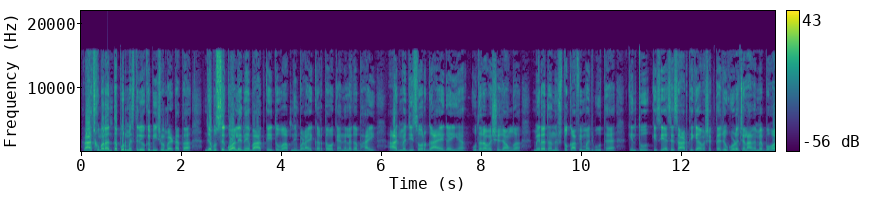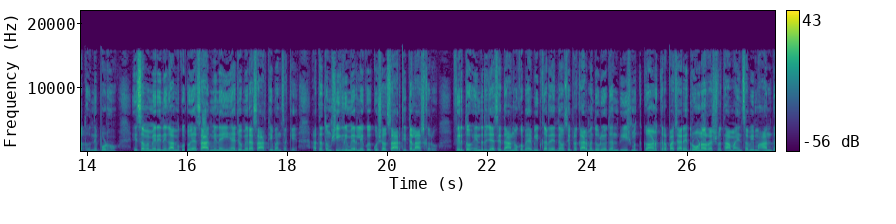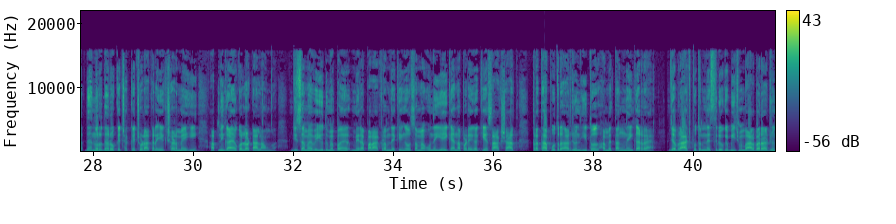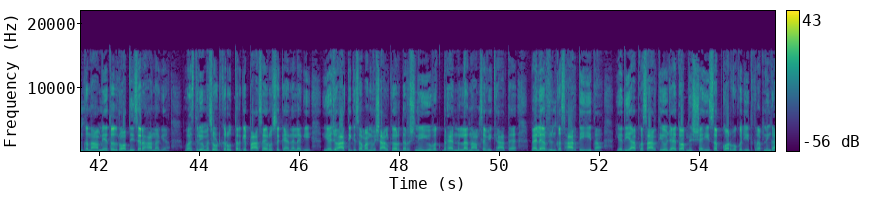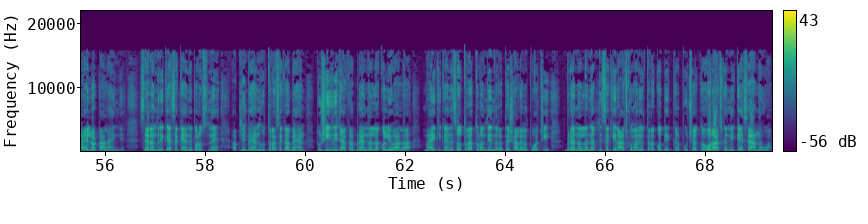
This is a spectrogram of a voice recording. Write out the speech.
राजकुमार अंतपुर में स्त्रियों के बीच में बैठा था। जब उससे ग्वाले ने बात कही तो वह अपनी बड़ाई करता हुआ कहने लगा, भाई, आज मैं जिस और गाय गई है, उधर अवश्य जाऊँगा। मेरा धनुष तो काफ़ी मज़बूत है, किंतु किसी ऐसे सारथी की आवश्यकता है जो घोड़े चलाने में बहुत निपुण हो। इस समय मेरी निगाह में कोई ऐसा आदमी नहीं है जो मेरा सारथी बन सके। अतः तुम शीघ्र ही मेरे लिए कोई कुशल सारथी तलाश करो। फिर तो इंद्र जैसे दानवों को भयभीत कर देते हैं, उसी प्रकार में दुर्योधन, भीष्म, कर्ण, कृपाचार्य, द्रोण और अश्वथामा इन सभी महान धनुर्धरों के छक्के छुड़ाकर एक क्षण में ही अपनी गायों को लौटा लाऊँगा। जिस समय वे युद्ध में मेरा पराक्रम देखेंगे, उस समय उन्हें यही कहना पड़ेगा कि यह साक्षात प्रथापुत्र अर्जुन ही तो हमें तंग नहीं कर रहा है। जब राजपुत्र ने स्त्रियों के बीच में बार बार अर्जुन का नाम लिया तो द्रौपदी से रहा न गया। वह स्त्रियों में से उठकर उत्तर के पास आई और उससे कहने लगी, यह जो हाथी के समान विशाल और दर्शनीय युवक ब्रहनल्ला नाम से विख्यात है, पहले अर्जुन का सारथी ही था। यदि आपका सारथी हो जाए तो आप निश्चय ही सब कौरवों को जीतकर अपनी गाय लौटा लाएँगे। सैरंद्री के ऐसा कहने पर उसने अपनी बहन उत्तरा से कहा, बहन, तू शीघ्र ही जाकर ब्रहनल्ला को लेवा ला। भाई के कहने से उत्तरा तुरंत ही नृत्यशाला में पहुँची। ब्रहनल्ला ने अपनी सखी राजकुमारी उत्तरा को देखकर पूछा, कहो राजकन्या, कैसे आना हुआ?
